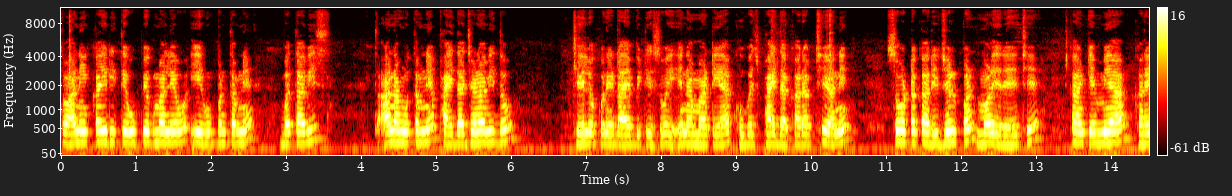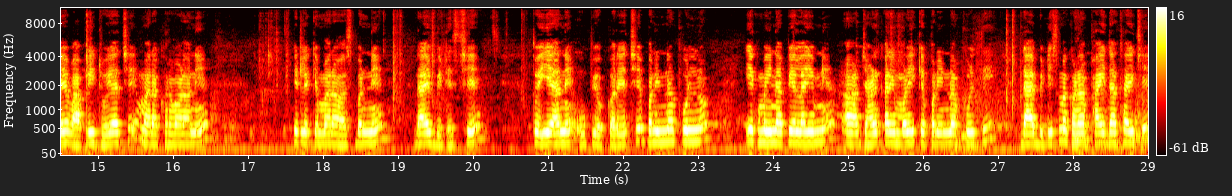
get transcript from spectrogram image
તો આને કઈ રીતે ઉપયોગમાં લેવો એ હું પણ તમને બતાવીશ. તો આના હું તમને ફાયદા જણાવી દઉં. જે લોકોને ડાયાબિટીસ હોય એના માટે આ ખૂબ જ ફાયદાકારક છે અને સો ટકા રિઝલ્ટ પણ મળી રહે છે. કારણ કે મેં આ ઘરે વાપરી જોયા છે. મારા ઘરવાળાને, એટલે કે મારા હસબન્ડને ડાયાબિટીસ છે. તો એ આને ઉપયોગ કરે છે પનીરના ફૂલનો. એક મહિના પહેલાં એમને આ જાણકારી મળી કે પનીરના ફૂલથી ડાયાબિટીસમાં ઘણા ફાયદા થાય છે.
